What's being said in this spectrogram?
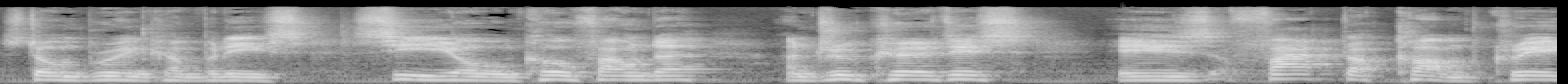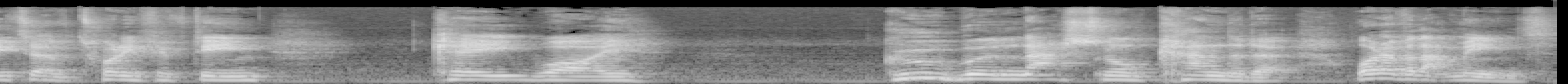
Stone Brewing Company's CEO and co-founder. And Drew Curtis is Fark.com, creator of 2015 KY gubernatorial candidate, whatever that means.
